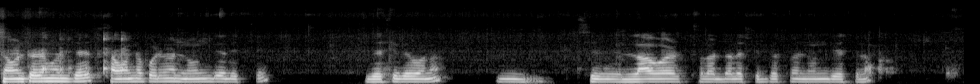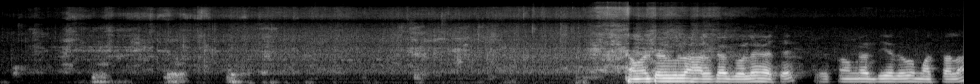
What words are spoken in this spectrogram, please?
টমেটোর মধ্যে সামান্য পরিমাণ নুন দিয়ে দিচ্ছি। বেশি দেবো না। লাউ আর ছোলার ডালের সিদ্ধর সময় নুন দিয়েছিলাম। টমেটোগুলো হালকা গলে গেছে, এরপর আমরা দিয়ে দেবো মশলা।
